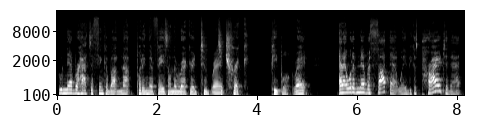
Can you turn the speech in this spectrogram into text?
who never have to think about not putting their face on the record to right. to trick people, right? And I would have never thought that way because prior to that,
